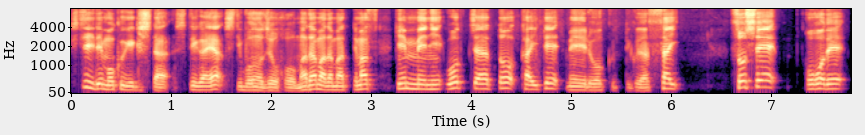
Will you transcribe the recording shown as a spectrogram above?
シティで目撃したシティガやシティボの情報まだまだ待ってます。懸命にウォッチャーと書いてメールを送ってください。そしてここで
